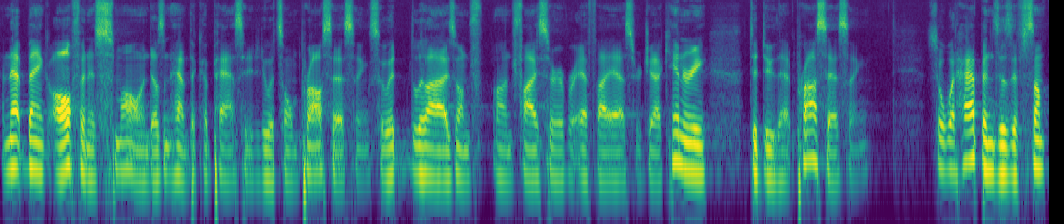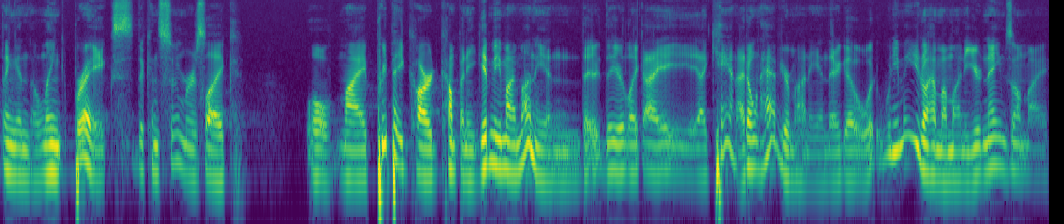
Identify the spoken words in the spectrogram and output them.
And that bank often is small and doesn't have the capacity to do its own processing. So it relies on, on Fiserv or FIS or Jack Henry to do that processing. So what happens is if something in the link breaks, the consumer is like, well, my prepaid card company, give me my money. And they're, they're like, I, I can't, I don't have your money. And they go, what, what do you mean you don't have my money? Your name's on my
